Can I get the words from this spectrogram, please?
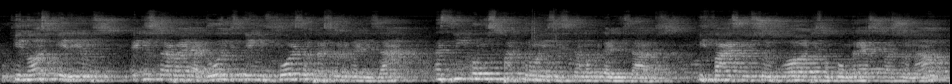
O que nós queremos é que os trabalhadores tenham força para se organizar, assim como os patrões estão organizados e fazem os seus lobbies no Congresso Nacional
